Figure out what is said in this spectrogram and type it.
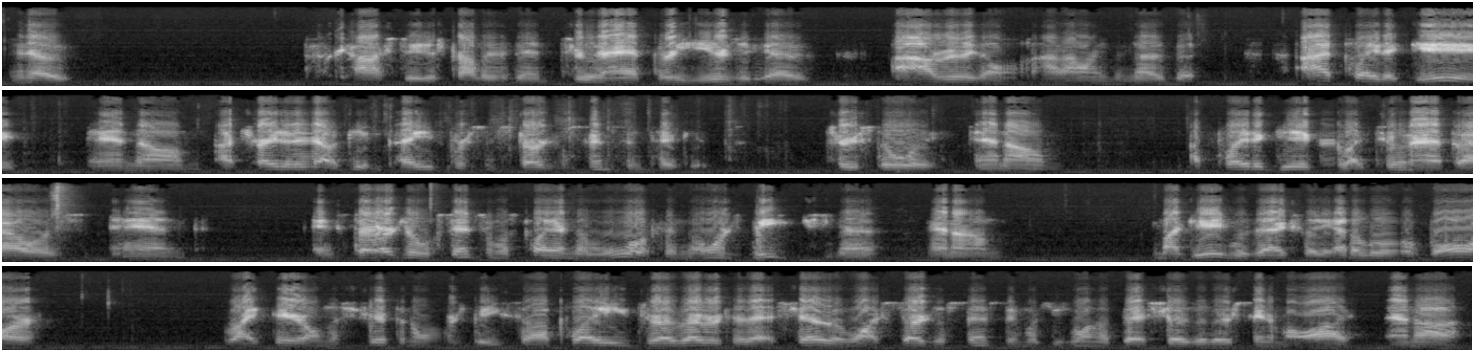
You know, gosh, dude, it's probably been two and a half, three years ago. I really don't I don't even know, but I played a gig and um, I traded out getting paid for some Sturgill Simpson tickets. True story, and um. I played a gig for like two and a half hours, and and Sturgill Simpson was playing the Wharf in Orange Beach, you know, and um, my gig was actually at a little bar right there on the strip in Orange Beach. So I played, drove over to that show and watched Sturgill Simpson, which is one of the best shows I've ever seen in my life. And uh,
